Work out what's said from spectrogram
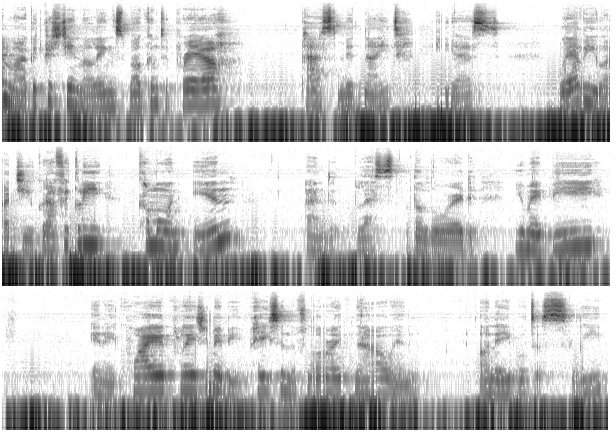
I'm Margaret Christine Mullings. Welcome to prayer past midnight. Yes, wherever you are geographically, come on in and bless the Lord. You may be in a quiet place, you may be pacing the floor right now and unable to sleep,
